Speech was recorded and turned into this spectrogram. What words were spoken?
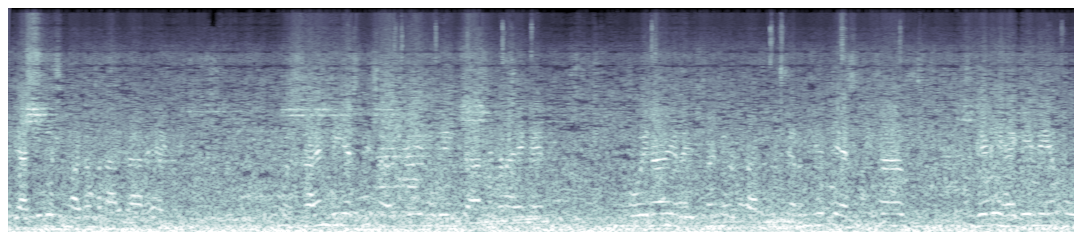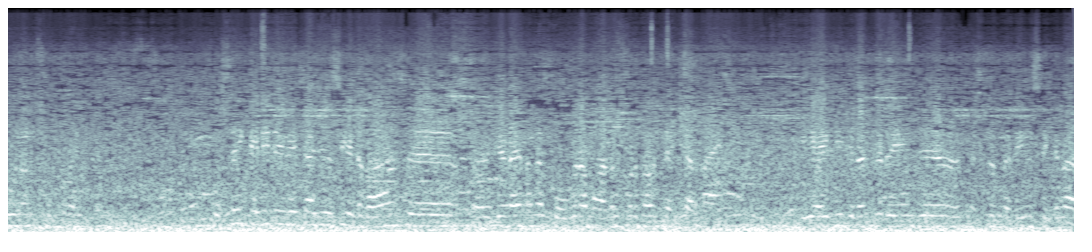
ਆਜ਼ਾਦੀ ਦੇ ਸਮਾਗਮ ਮਨਾਏ ਜਾ ਰਹੇ ਹਨ ਸਾਇਨ ਡੀਐਸਪੀ ਸਰਕਲ ਨੂੰ ਵੀ ਇੰਚਾਰਜ ਬਣਾਏ ਗਏ ਉਹ ਇਹਨਾਂ ਦੇ ਅਰੇਂਜਮੈਂਟ ਨੂੰ ਸਟਾਬਲਿਸ਼ ਕਰਨਗੇ ਤੇ ਐਸਪੀ ਸਾਹਿਬ ਜਿਹੜੇ ਹੈਗੇ ਨੇ, ਉਹ ਉਹਨਾਂ ਨੂੰ ਸੁਪਰਵਾਈਜ਼ ਕਰਨਗੇ। ਉਸੇ ਕੜੀ ਦੇ ਵਿੱਚ ਅੱਜ ਅਸੀਂ ਐਡਵਾਂਸ ਜਿਹੜਾ ਇਹਨਾਂ ਦਾ ਪ੍ਰੋਗਰਾਮ ਆਦਮਪੁਰ ਦਾ ਉਹ ਚੈੱਕ ਕਰਨਾ ਹੈ। DIG Jalandhar range mister Naveen Singla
